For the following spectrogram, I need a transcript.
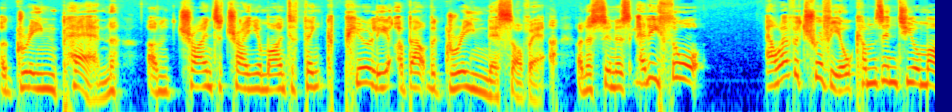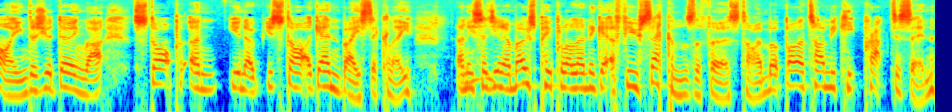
a green pen and trying to train your mind to think purely about the greenness of it. And as soon as any thought however trivial comes into your mind as you're doing that, stop and, you know, you start again basically. And he said, you know, most people will only get a few seconds the first time, but by the time you keep practicing,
